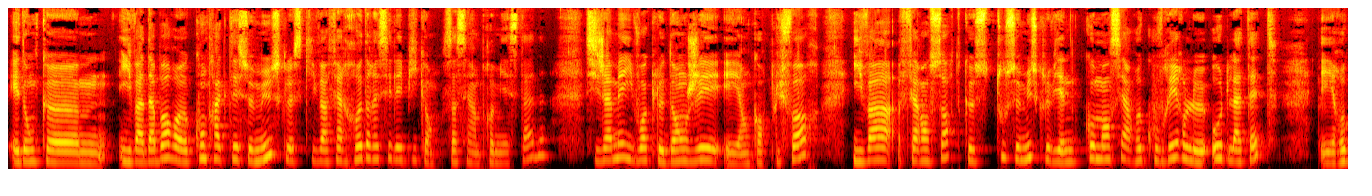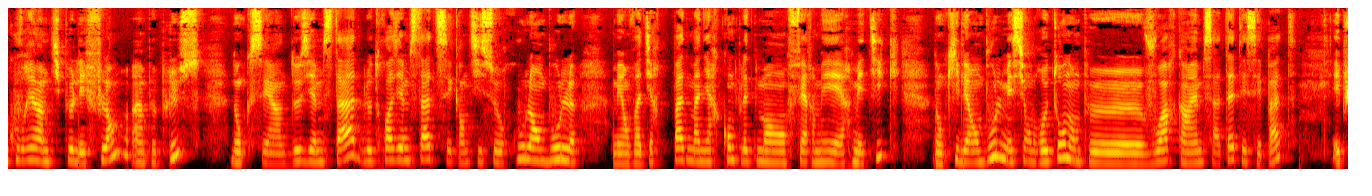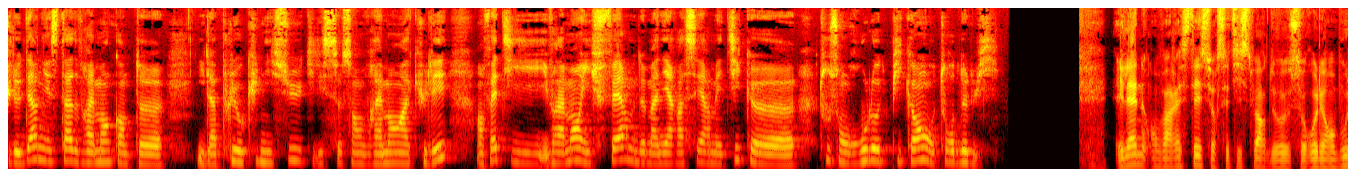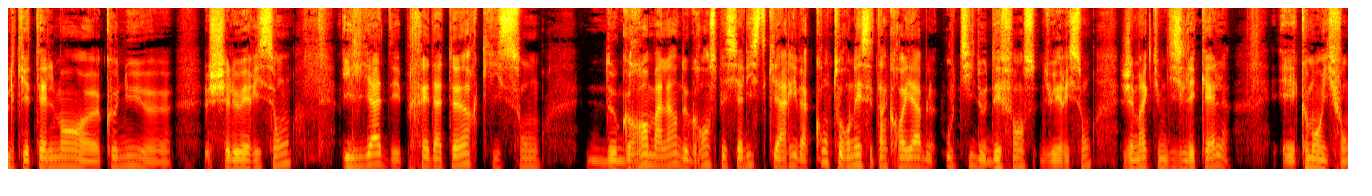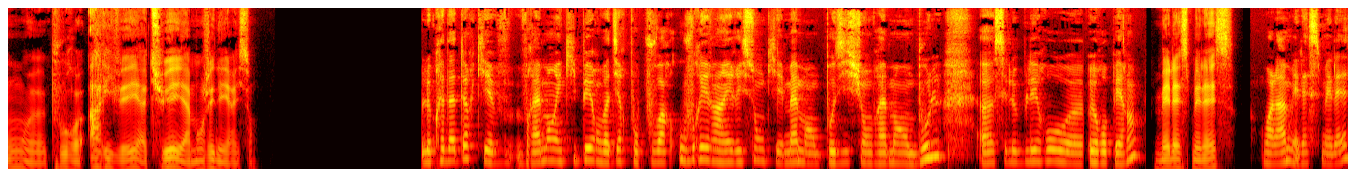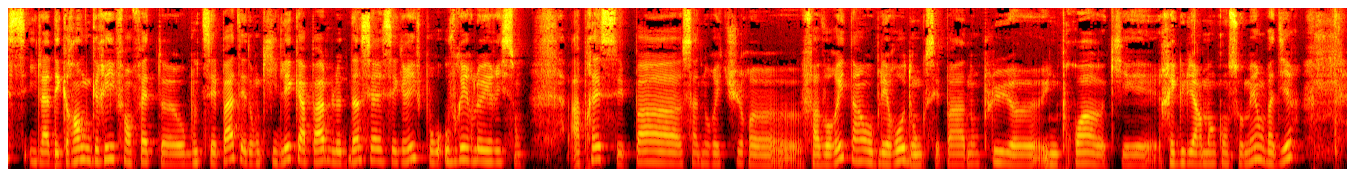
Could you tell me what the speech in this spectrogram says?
Et donc, euh, il va d'abord euh, contracter ce muscle, ce qui va faire redresser les piquants. Ça, c'est un premier stade. Si jamais il voit que le danger est encore plus fort, il va faire en sorte que tout ce muscle vienne commencer à recouvrir le haut de la tête et recouvrir un petit peu les flancs un peu plus. Donc c'est un deuxième stade. Le troisième stade, c'est quand il se roule en boule, mais on va dire pas de manière complètement fermée hermétique. Donc il est en boule, mais si on le retourne, on peut voir quand même sa tête et ses pattes. Et puis le dernier stade, vraiment quand euh, il a plus aucune issue, qu'il se sent vraiment acculé, en fait, il vraiment il ferme de manière assez hermétique euh, tout son rouleau de piquant autour de lui. Hélène, on va rester sur cette histoire de ce rouler en boule qui est tellement euh, connue euh, chez le hérisson. Il y a des prédateurs qui sont de grands malins, de grands spécialistes qui arrivent à contourner cet incroyable outil de défense du hérisson. J'aimerais que tu me dises lesquels et comment ils font euh, pour arriver à tuer et à manger des hérissons. Le prédateur qui est vraiment équipé, on va dire, pour pouvoir ouvrir un hérisson qui est même en position vraiment en boule, c'est le blaireau européen. Mélès, Mélès voilà, Mélès Mélès. Il a des grandes griffes en fait euh, au bout de ses pattes et donc il est capable d'insérer ses griffes pour ouvrir le hérisson. Après, c'est pas sa nourriture euh, favorite hein, au blaireau, donc c'est pas non plus euh, une proie qui est régulièrement consommée, on va dire.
